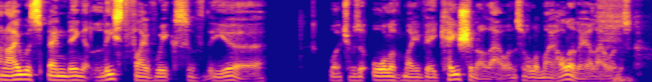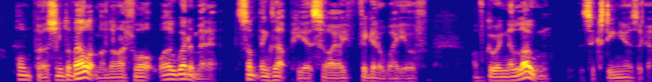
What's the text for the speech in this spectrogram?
And I was spending at least five weeks of the year, which was all of my vacation allowance, all of my holiday allowance, on personal development. And I thought, well, wait a minute, something's up here. So I figured a way of of going alone 16 years ago.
